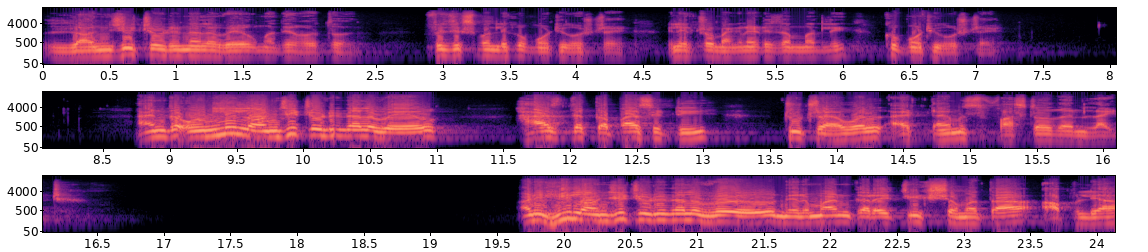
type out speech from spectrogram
लॉन्जिट्युडिनल वेवमध्ये होतं. फिजिक्समधली खूप मोठी गोष्ट आहे. इलेक्ट्रोमॅग्नेटिझममधली खूप मोठी गोष्ट आहे. And the only longitudinal wave has the capacity to travel at times faster than light आणि ही लॉन्जिट्युडिनल वेव निर्माण करायची क्षमता आपल्या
